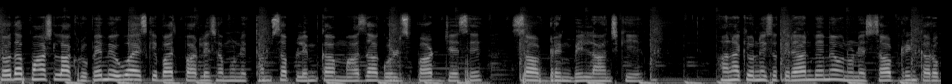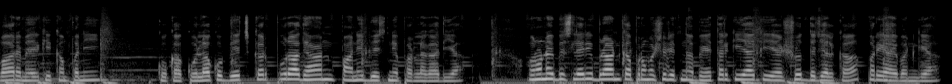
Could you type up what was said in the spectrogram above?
सौदा पाँच लाख रुपए में हुआ। इसके बाद पार्ले समूह ने Thums Up Limca Maaza, gold spot जैसे सॉफ्ट ड्रिंक भी लॉन्च किए। हालाँकि उन्नीस सौ तिरानवे में उन्होंने सॉफ्ट ड्रिंक कारोबार अमेरिकी कंपनी कोका कोला को बेचकर पूरा ध्यान पानी बेचने पर लगा दिया। उन्होंने बिस्लेरी ब्रांड का प्रमोशन इतना बेहतर किया कि यह शुद्ध जल का पर्याय बन गया।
